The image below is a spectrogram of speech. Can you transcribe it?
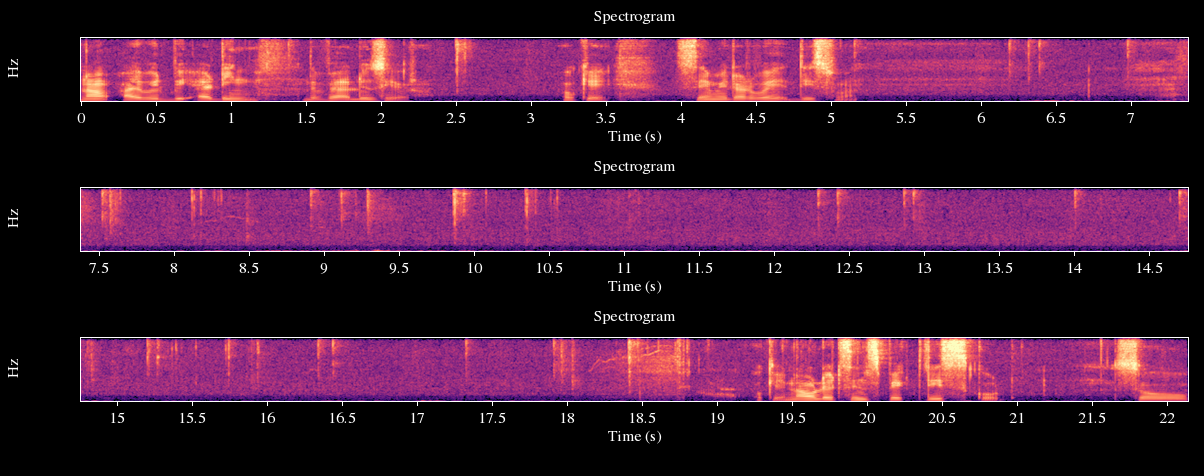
now I will be adding the values here. Okay similar way this one. Okay now let's inspect this code. So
